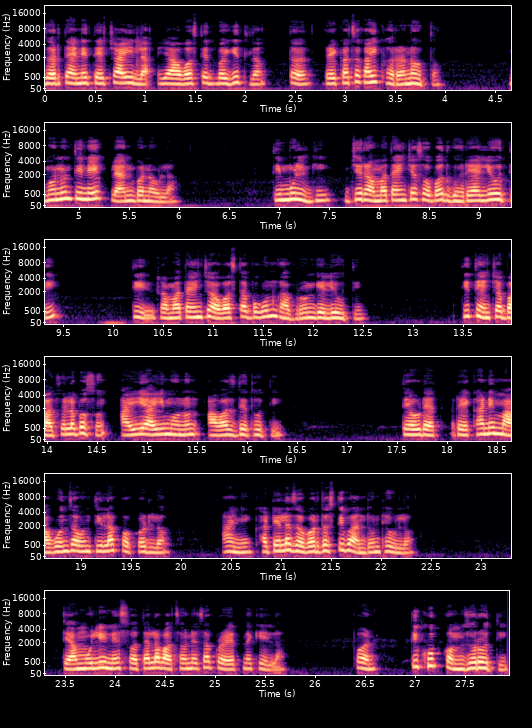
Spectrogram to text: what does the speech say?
जर त्याने त्याच्या आईला या अवस्थेत बघितलं तर रेखाचं काही खरं नव्हतं. म्हणून तिने एक प्लॅन बनवला. ती मुलगी जी रमाताईंच्या सोबत घरी आली होती ती रमाताईंची अवस्था बघून घाबरून गेली होती. ती त्यांच्या बाजूला बसून आई आई म्हणून आवाज देत होती. तेवढ्यात रेखाने मागून जाऊन तिला पकडलं आणि खाट्याला जबरदस्ती बांधून ठेवलं. त्या मुलीने स्वतःला वाचवण्याचा प्रयत्न केला. पण ती खूप कमजोर होती.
